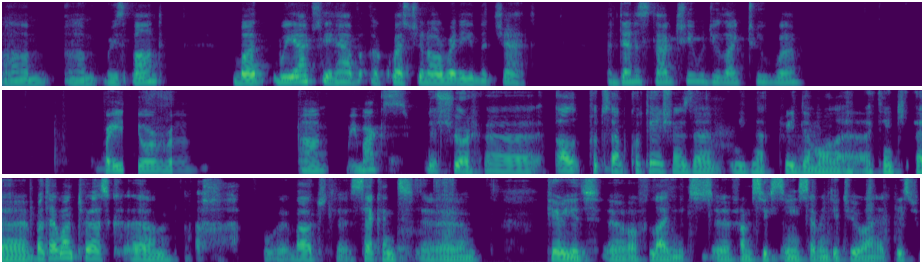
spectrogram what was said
um, um respond. but we actually have a question already in the chat. Uh, Dennis Stagchi, would you like to uh, phrase your uh, um, remarks? Sure. Uh, I'll put some quotations I need not read them all, I think. Uh, but I want to ask um, about the second uh, period uh, of Leibniz uh, from 1672 on at least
